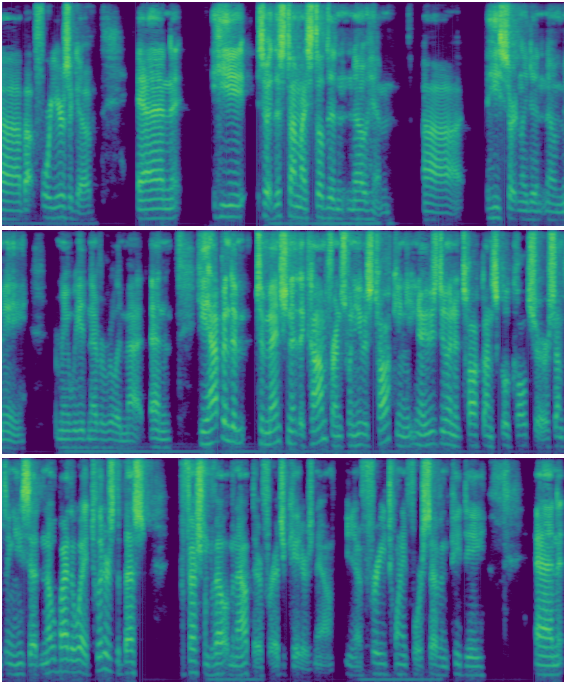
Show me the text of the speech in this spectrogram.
uh, about four years ago, and he so at this time i still didn't know him. Uh, he certainly didn't know me. I mean we had never really met. And he happened to, to mention at the conference when he was talking you know he was doing a talk on school culture or something. He said no by the way twitter's the best professional development out there for educators now you know free 24-7 pd and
